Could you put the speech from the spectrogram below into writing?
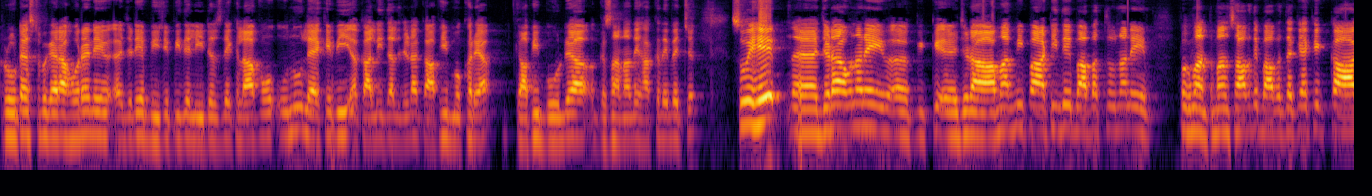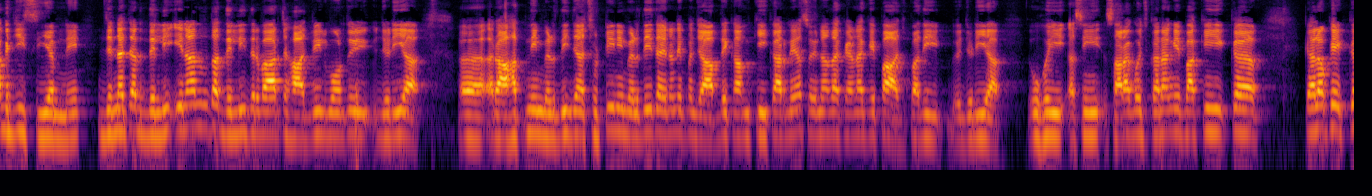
ਪ੍ਰੋਟੈਸਟ ਵਗੈਰਾ ਹੋ ਰਹੇ ਨੇ, ਅਹ, ਜਿਹੜੀਆਂ ਬੀਜੇਪੀ ਦੇ ਲੀਡਰਸ ਦੇ ਖਿਲਾਫ ਉਹ, ਉਹਨੂੰ ਲੈ ਕੇ ਵੀ ਅਕਾਲੀ ਦਲ ਜਿਹੜਾ ਕਾਫੀ ਮੁੱਖ ਰਿਹਾ, ਕਾਫੀ ਬੋਲ ਰਿਹਾ ਕਿਸਾਨਾਂ ਦੇ ਹੱਕ ਦੇ ਵਿੱਚ। ਸੋ ਇਹ ਜਿਹੜਾ ਉਹਨਾਂ ਨੇ ਜਿਹੜਾ ਆਮ ਆਦਮੀ ਪਾਰਟੀ ਦੇ ਬਾਬਤ ਉਹਨਾਂ ਨੇ, ਭਗਵੰਤ ਮਾਨ ਸਾਹਿਬ ਦੇ ਬਾਬਤ ਕਿਹਾ ਕਿ ਕਾਗਜੀ ਸੀਐਮ ਨੇ, ਜਿੰਨਾ ਚਿਰ ਦਿੱਲੀ, ਇਹਨਾਂ ਨੂੰ ਤਾਂ ਦਿੱਲੀ ਦਰਬਾਰ 'ਚ ਹਾਜ਼ਰੀ ਲਵਾਉਣ ਤੋਂ ਹੀ ਜਿਹੜੀ ਆ ਰਾਹਤ ਨਹੀਂ ਮਿਲਦੀ ਜਾਂ ਛੁੱਟੀ ਨਹੀਂ ਮਿਲਦੀ, ਤਾਂ ਇਹਨਾਂ ਨੇ ਪੰਜਾਬ ਦੇ ਕੰਮ ਕੀ ਕਰਨੇ ਆ? ਸੋ ਇਹਨਾਂ ਦਾ ਕਹਿਣਾ ਕਿ ਭਾਜਪਾ ਦੀ ਜਿਹੜੀ ਆ, ਉਹੀ ਅਸੀਂ ਸਾਰਾ ਕੁਝ ਕਰਾਂਗੇ। ਬਾਕੀ ਇੱਕ, ਕਹਿ ਲਓ ਕਿ ਇੱਕ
